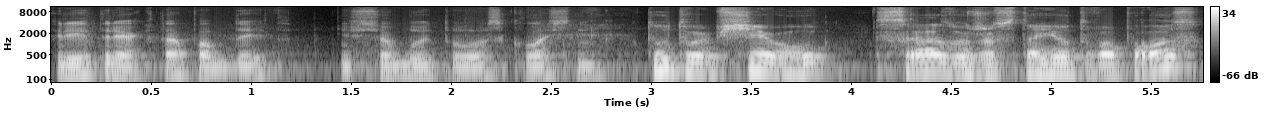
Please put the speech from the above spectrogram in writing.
Create React App Update. И все будет у вас классненько. Тут вообще сразу же встает вопрос,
